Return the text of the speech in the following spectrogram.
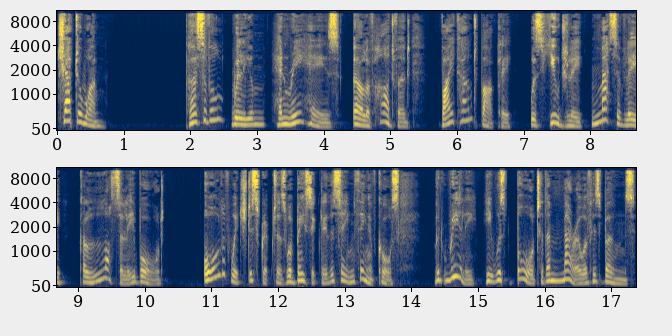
Chapter 1 Percival William Henry Hayes, Earl of Hardford, Viscount Barclay, was hugely, massively, colossally bored. All of which descriptors were basically the same thing, of course, but really he was bored to the marrow of his bones.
